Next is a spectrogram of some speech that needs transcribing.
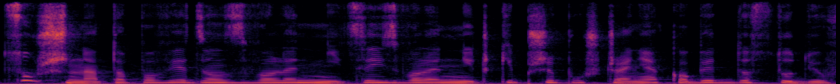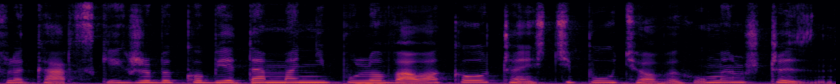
Cóż na to powiedzą zwolennicy i zwolenniczki przypuszczenia kobiet do studiów lekarskich, żeby kobieta manipulowała koło części płciowych u mężczyzny?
